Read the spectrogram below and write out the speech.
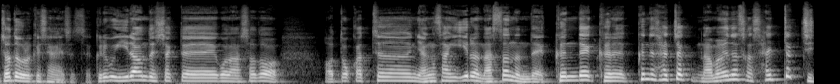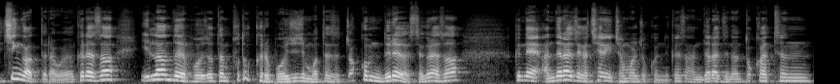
저도 그렇게 생각했었어요. 그리고 2라운드 시작되고 나서도 어, 똑같은 양상이 일어났었는데 근데 그 근데 살짝 나마요네스가 살짝 지친 것 같더라고요. 그래서 1라운드에 보여줬던 푸도크를 보여주지 못해서 조금 느려졌어요. 그래서 근데 안드라지가 체력이 정말 좋거든요. 그래서 안드라지는 똑같은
